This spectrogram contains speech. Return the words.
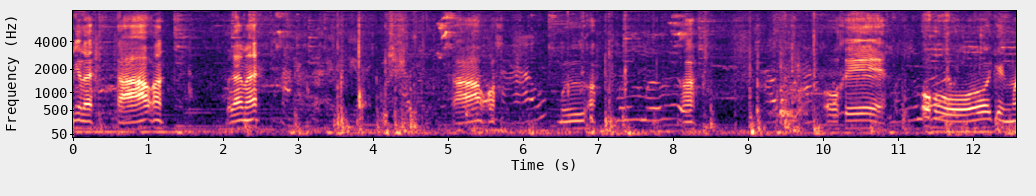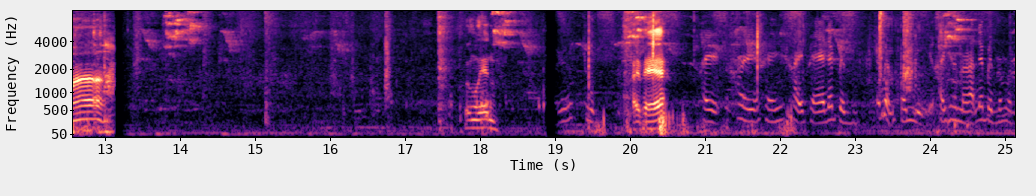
นี่อะไรเท้าอะไปได้ไหม เท้าอะมืออะมือมืออะโอเค โอ้โห เก่งมากเครื่องเล่น จุดใครแพ้ ใครใครใครใครแพ้ได้เป็นได้เป็นคนหนีใครชนะได้เป็นคน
